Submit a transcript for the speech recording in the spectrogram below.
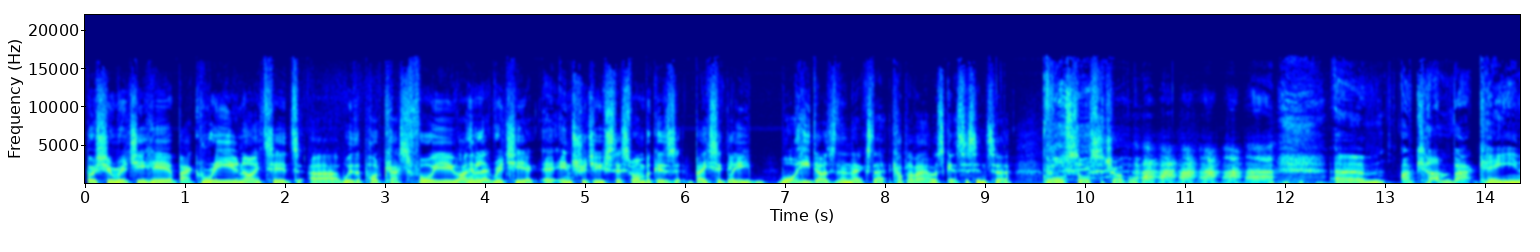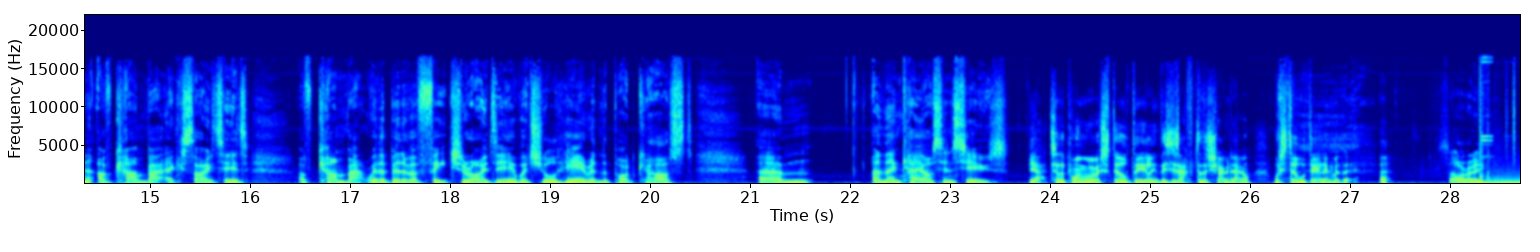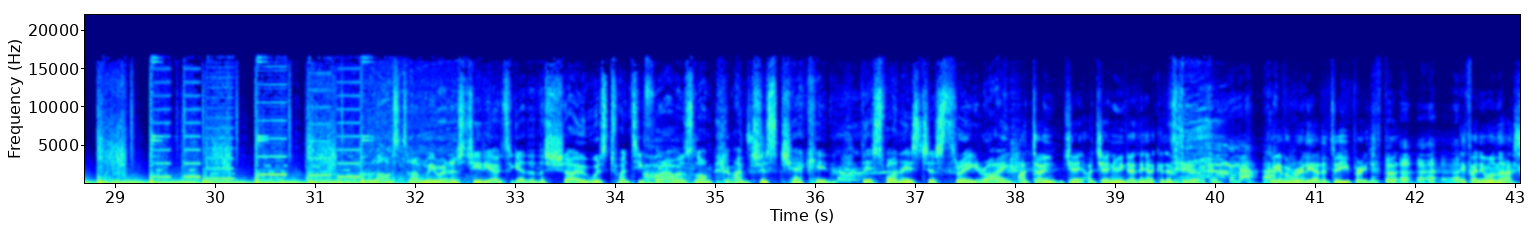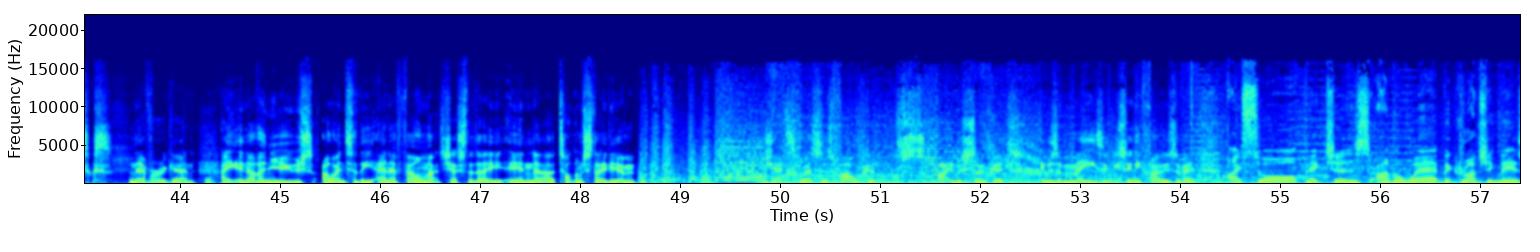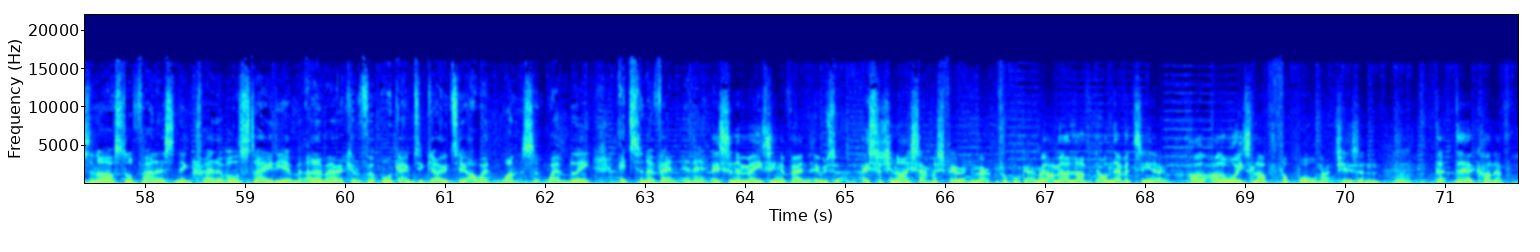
Bush and Richie here, back reunited uh, with a podcast for you. I'm going to let Richie uh, introduce this one because basically what he does in the next uh, couple of hours gets us into all sorts of trouble. um, I've come back keen, I've come back excited, I've come back with a bit of a feature idea, which you'll hear in the podcast. Um, and then chaos ensues. Yeah, to the point where we're still dealing. This is after the show now. We're still dealing with it. Sorry last time we were in a studio together, the show was 24 oh, hours long. God. I'm just checking. This one is just three, right? I don't. I genuinely don't think I could ever do that again. we haven't really had a debrief, but if anyone asks, never again. Hey, in other news, I went to the NFL match yesterday in uh, Tottenham Stadium. Jets versus Falcons. Uh, it was so good. It was amazing. You see any photos of it? I saw pictures. I'm aware, begrudgingly, as an Arsenal fan, it's an incredible stadium, an American football game to go to. I went once at Wembley. It's an event, isn't it? It's an amazing event. It was. It's such a nice atmosphere at an American football game. I mean, I love. I'll never, you know, I'll, I'll always love football matches and hmm. that the kind of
